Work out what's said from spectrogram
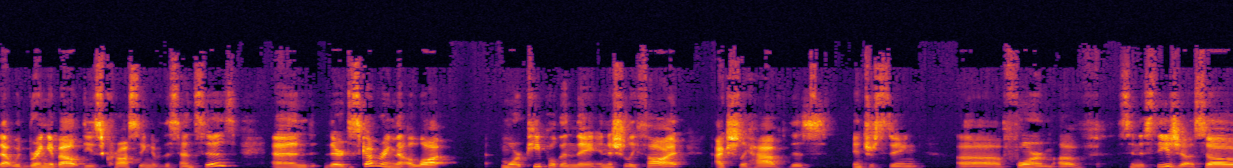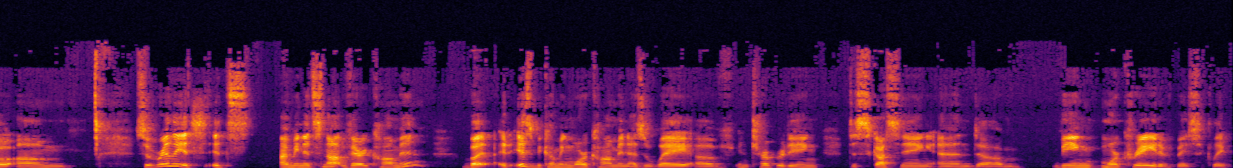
that would bring about these crossing of the senses. And they're discovering that a lot more people than they initially thought actually have this interesting uh, form of synesthesia. So, um, so really, it's it's. I mean, it's not very common, but it is becoming more common as a way of interpreting, discussing, and um, being more creative. Basically,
